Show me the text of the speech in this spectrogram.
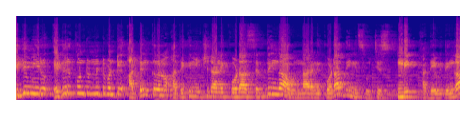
ఇది మీరు ఎదుర్కొంటున్నటువంటి అడ్డంకులను అధిగమించడానికి కూడా సిద్ధంగా ఉన్నారని కూడా దీన్ని సూచిస్తుంది. అదేవిధంగా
